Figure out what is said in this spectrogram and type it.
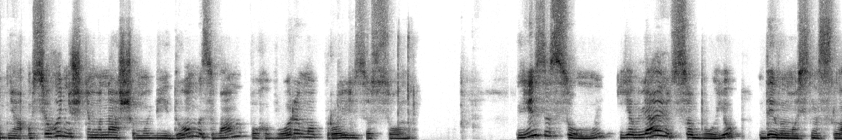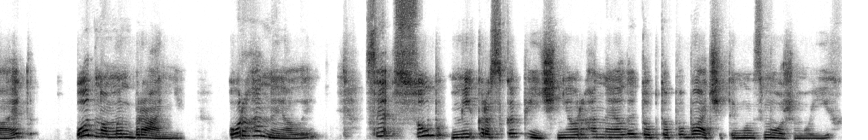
дня! У сьогоднішньому нашому відео ми з вами поговоримо про лізосоми. Лізосоми являють собою, дивимось на слайд, одномембранні органели, це субмікроскопічні органели, тобто побачити ми зможемо їх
